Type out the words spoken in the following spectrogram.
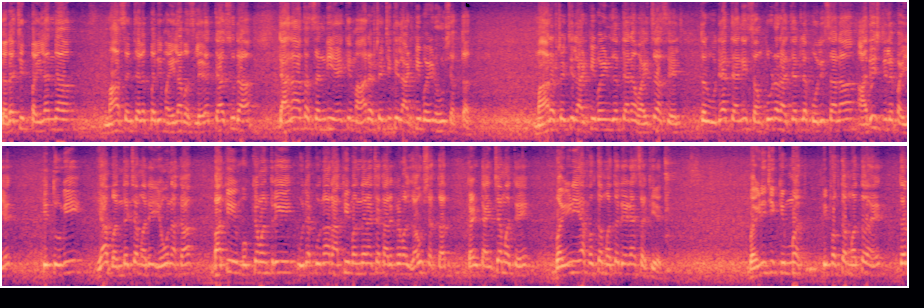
कदाचित पहिल्यांदा महासंचालकपदी महिला बसलेल्या त्यासुद्धा त्यांना आता संधी आहे की महाराष्ट्राची ती लाडकी बहीण होऊ शकतात. महाराष्ट्राची लाडकी बहीण जर त्यांना व्हायचं असेल तर उद्या त्यांनी संपूर्ण राज्यातल्या पोलिसांना आदेश दिले पाहिजेत की तुम्ही या बंदच्या मध्ये येऊ नका. बाकी मुख्यमंत्री उद्या पुन्हा राखी बंधनाच्या कार्यक्रमाला जाऊ शकतात कारण त्यांच्या मते बहिणी या फक्त मतं देण्यासाठी आहेत. बहिणीची किंमत ही फक्त मतं आहेत तर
